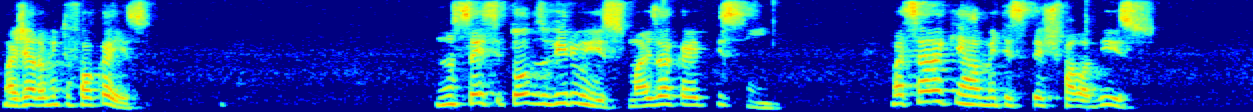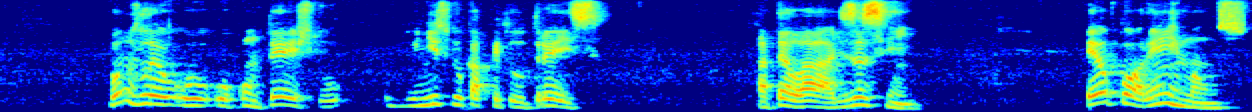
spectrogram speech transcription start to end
mas geralmente o foco é isso. Não sei se todos viram isso, mas eu acredito que sim. Mas será que realmente esse texto fala disso? Vamos ler o, o contexto, do início do capítulo 3, até lá, diz assim: Eu, porém, irmãos,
